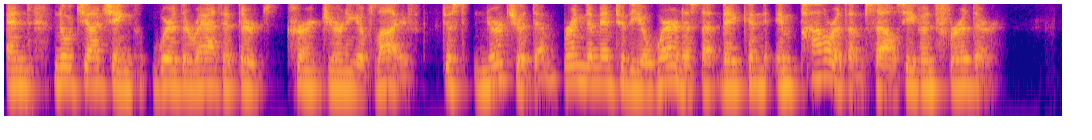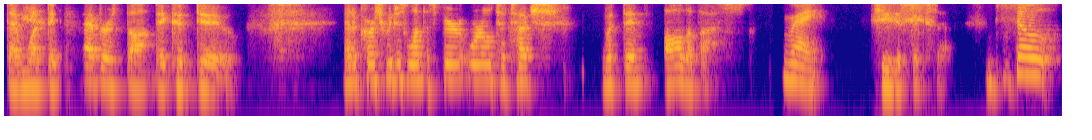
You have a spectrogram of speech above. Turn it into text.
and no judging where they're at at their current journey of life. Just nurture them, bring them into the awareness that they can empower themselves even further than what they ever thought they could do. And of course, we just want the spirit world to touch within all of us. Right. Key to success. So,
